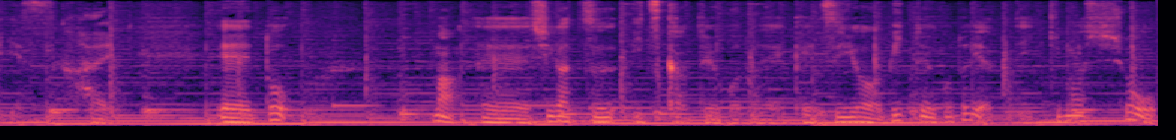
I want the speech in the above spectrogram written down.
いですはい。えっ、ー、と、まあ、えー、4月5日ということで、月曜日ということでやっていきましょう。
